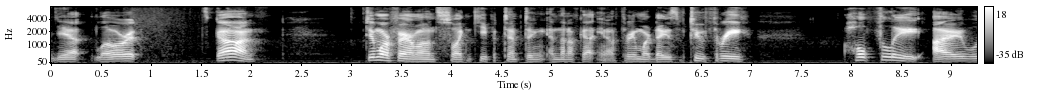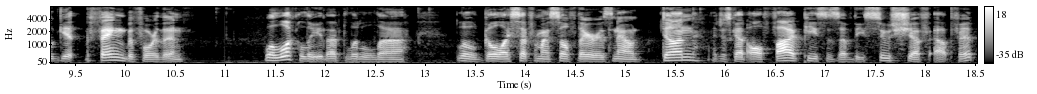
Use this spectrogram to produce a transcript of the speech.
yeah, lower it. It's gone. Two more pheromones so I can keep attempting, and then I've got, you know, three more days of 2-3. Hopefully, I will get the Fang before then. Well, luckily, that little, uh, little goal I set for myself there is now done. I just got all five pieces of the sous chef outfit,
